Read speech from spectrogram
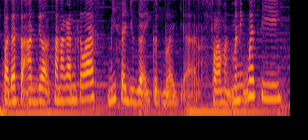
pada saat dilaksanakan kelas bisa juga ikut belajar. Selamat menikmati.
